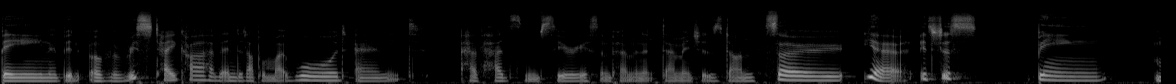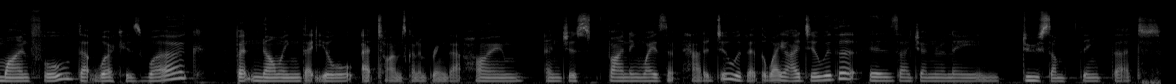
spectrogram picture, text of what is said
been a bit of a risk taker, have ended up on my ward and have had some serious and permanent damages done. So, yeah, it's just being mindful that work is work, but knowing that you're at times going to bring that home and just finding ways on how to deal with it. The way I deal with it is I generally do something that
